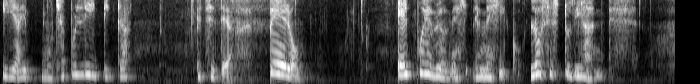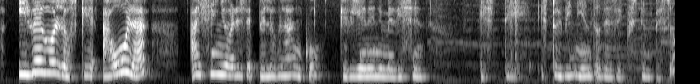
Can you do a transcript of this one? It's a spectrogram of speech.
y hay mucha política, etc. Pero el pueblo de México, los estudiantes, y luego los que ahora hay señores de pelo blanco que vienen y me dicen, este, estoy viniendo desde que usted empezó.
